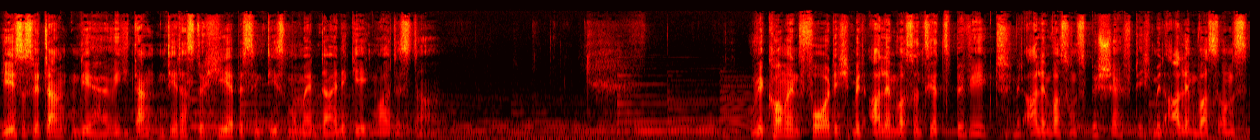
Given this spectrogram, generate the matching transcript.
Jesus, wir danken dir, Herr. Wir danken dir, dass du hier bist in diesem Moment. Deine Gegenwart ist da. Und wir kommen vor dich mit allem, was uns jetzt bewegt, mit allem, was uns beschäftigt, mit allem, was uns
